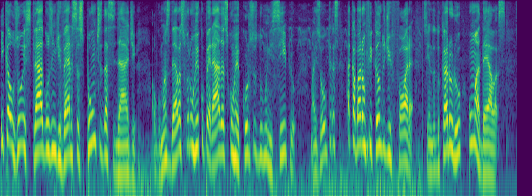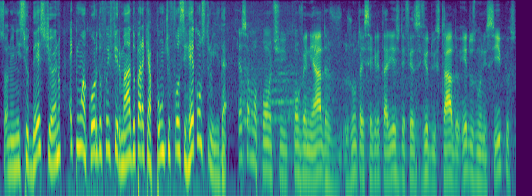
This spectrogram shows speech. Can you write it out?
e causou estragos em diversas pontes da cidade. Algumas delas foram recuperadas com recursos do município, mas outras acabaram ficando de fora, sendo a do Caruru uma delas. Só no início deste ano é que um acordo foi firmado para que a ponte fosse reconstruída. Essa é uma ponte conveniada junto às secretarias de Defesa Civil do Estado e dos municípios,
